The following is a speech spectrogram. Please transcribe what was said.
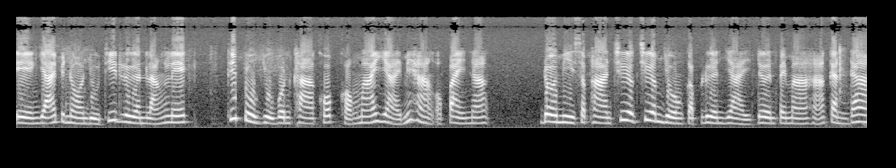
เองย้ายไปนอนอยู่ที่เรือนหลังเล็ก ที่ปลูกอยู่บนคาคบของไม้ใหญ่ไม่ห่างออกไปนัก โดยมีสะพานเชือกเชื่อมโยงกับเรือนใหญ่เดินไปมาหากันได้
